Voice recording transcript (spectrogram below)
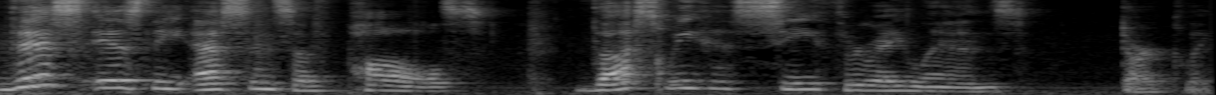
This is the essence of Paul's, thus we see through a lens darkly.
